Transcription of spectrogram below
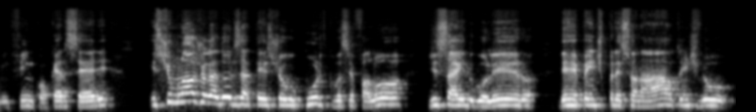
enfim, qualquer série, estimular os jogadores a ter esse jogo curto que você falou, de sair do goleiro, de repente pressionar alto. A gente viu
